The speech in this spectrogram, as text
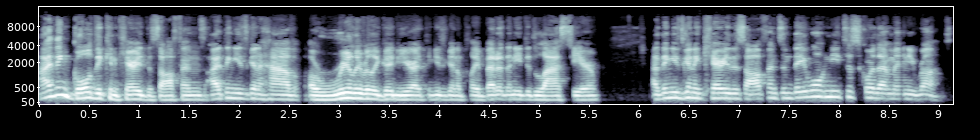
I think Goldie can carry this offense. I think he's going to have a really, really good year. I think he's going to play better than he did last year. I think he's going to carry this offense, and they won't need to score that many runs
